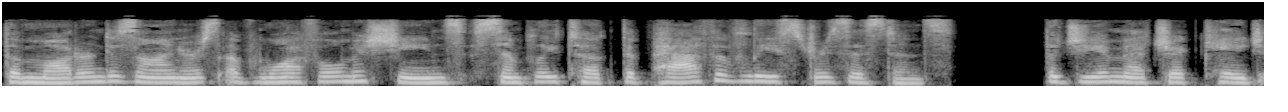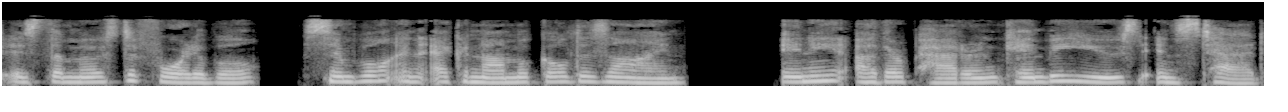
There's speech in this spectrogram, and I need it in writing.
The modern designers of waffle machines simply took the path of least resistance. The geometric cage is the most affordable, simple and economical design. Any other pattern can be used instead.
